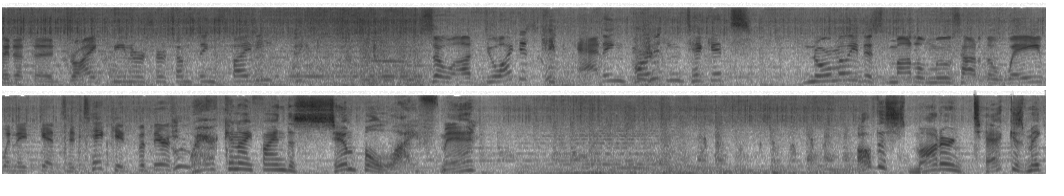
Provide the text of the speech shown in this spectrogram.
Outfit at the dry cleaners or something, Spidey? So, uh, do I just keep adding parking tickets? Normally this model moves out of the way when it gets a ticket, but there's- Where can I find the simple life, man? All this modern tech is make.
